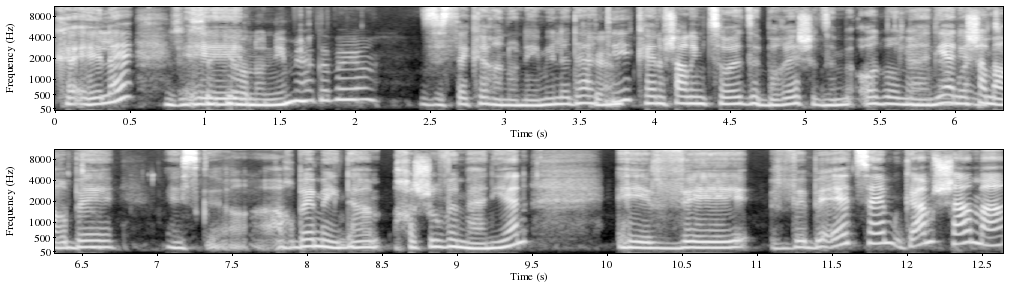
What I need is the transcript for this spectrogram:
כאלה. זה סקר אנונימי אגב היה? זה סקר אנונימי לדעתי, כן, כן אפשר למצוא את זה ברשת, זה מאוד מאוד כן, מעניין, יש שם הרבה, הרבה מידע חשוב ומעניין. אה, ו, ובעצם, גם שמה,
